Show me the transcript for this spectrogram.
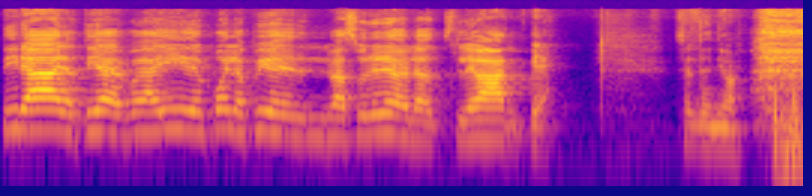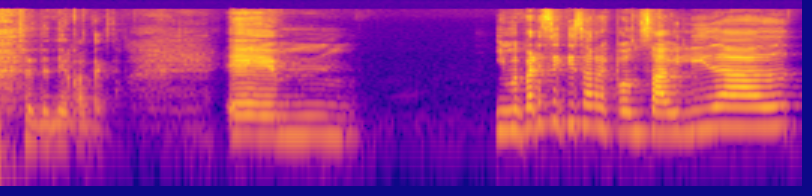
Tira, tira después ahí, después los pibes del basurero los levantan. Bien, se entendió, se entendió el contexto. Em, y me parece que esa responsabilidad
